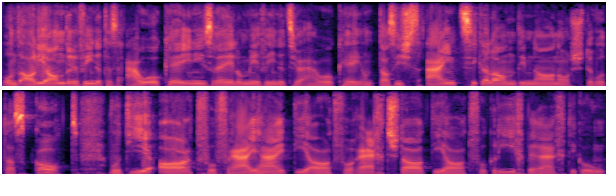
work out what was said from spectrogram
Und alle anderen finden das auch okay in Israel und wir finden es ja auch okay. Und das ist das einzige Land im Nahen Osten, wo das geht. Wo die Art von Freiheit, die Art von Rechtsstaat, die Art von Gleichberechtigung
